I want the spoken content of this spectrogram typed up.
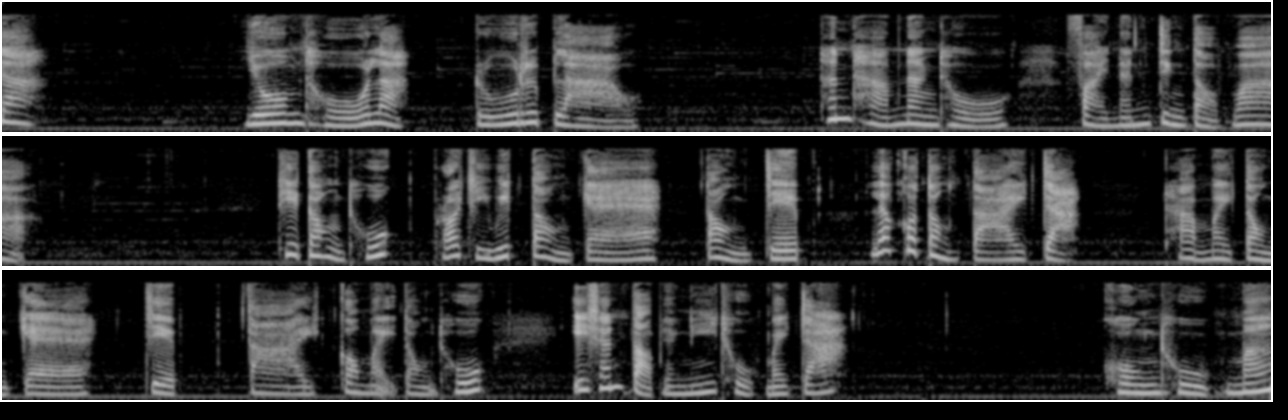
จ้ะ โยมโถล่ะ รู้หรือเปล่า ท่านถามนางโถ ฝ่ายนั้นจึงตอบว่า ที่ต้องทุกข์ เพราะชีวิตต้องแก่ ต้องเจ็บ แล้วก็ต้องตายจ้ะ ถ้าไม่ต้องแก่ เจ็บ ตายก็ไม่ต้องทุกข์ อีฉันตอบอย่างนี้ถูกไหมจ๊ะคงถูกมั้ง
